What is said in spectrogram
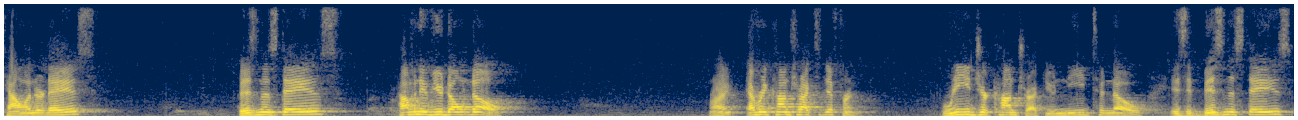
Calendar days? Business days? How many of you don't know? Right? Every contract's different. Read your contract. You need to know is it business days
